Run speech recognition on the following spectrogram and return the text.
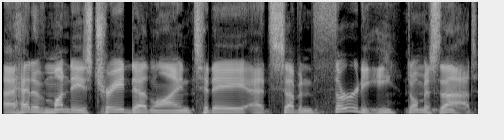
ahead of Monday's trade deadline today at 7:30. Don't miss that.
